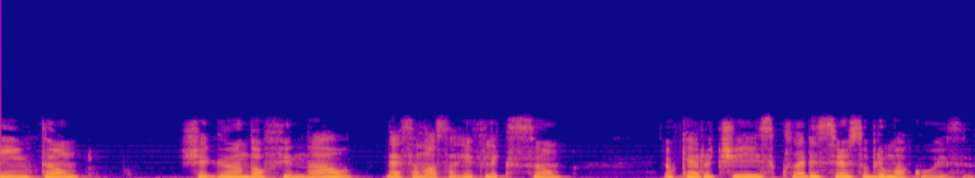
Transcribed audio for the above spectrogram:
E então, chegando ao final dessa nossa reflexão, eu quero te esclarecer sobre uma coisa.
